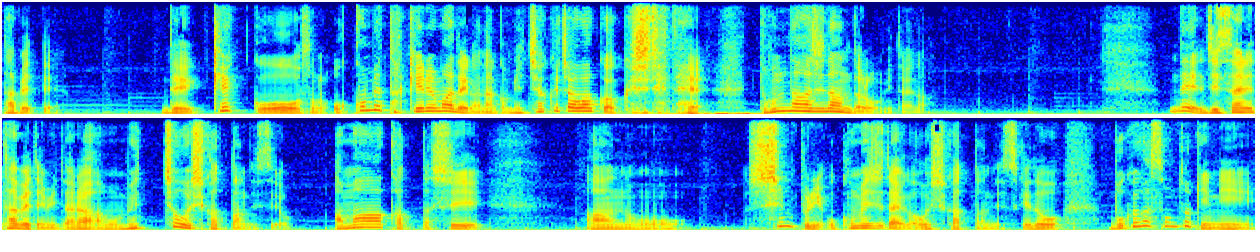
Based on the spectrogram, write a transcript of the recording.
食べてで結構そのお米炊けるまでがなんかめちゃくちゃワクワクしてて どんな味なんだろうみたいな。で実際に食べてみたらもうめっちゃ美味しかったんですよ。甘かったしあのシンプルにお米自体が美味しかったんですけど僕がその時に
